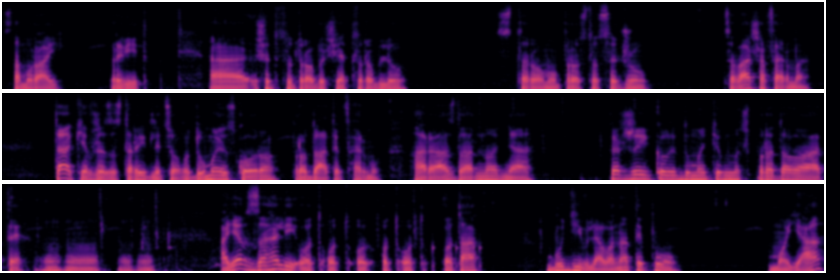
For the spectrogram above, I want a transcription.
Самурай. Привіт. А, що ти тут робиш? Я тут роблю старому, просто сиджу. Це ваша ферма? Так, я вже застарий для цього. Думаю, скоро продати ферму. Гаразд, гарного дня. Кажи, коли думатимеш продавати. Угу, угу. А я взагалі, от, от, от, от, от, ота будівля, вона, типу, моя?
